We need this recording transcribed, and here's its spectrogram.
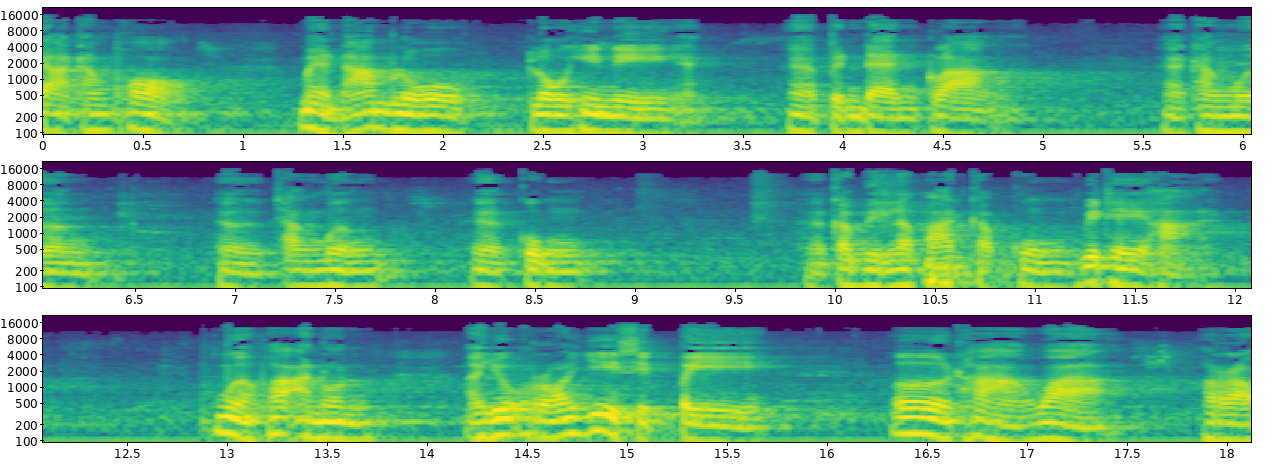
ญาติทั้งพ่อ แม่น้ำโลโลหินีเป็นแดนกลางทางเมืองทางเมืองกรุง กบิลพัทกับกรุงวิเทหะเมื่อพระอานนท์อายุร้อยยี่สิบปี เออถ้าหากว่าเรา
